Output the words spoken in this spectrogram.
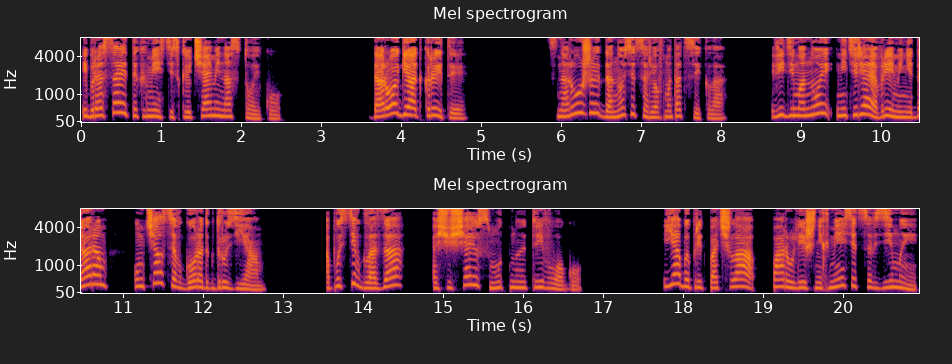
и бросает их вместе с ключами на стойку. «Дороги открыты!» Снаружи доносится рев мотоцикла. Видимо, Ной, не теряя времени даром, умчался в город к друзьям. Опустив глаза, ощущаю смутную тревогу. Я бы предпочла пару лишних месяцев зимы.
